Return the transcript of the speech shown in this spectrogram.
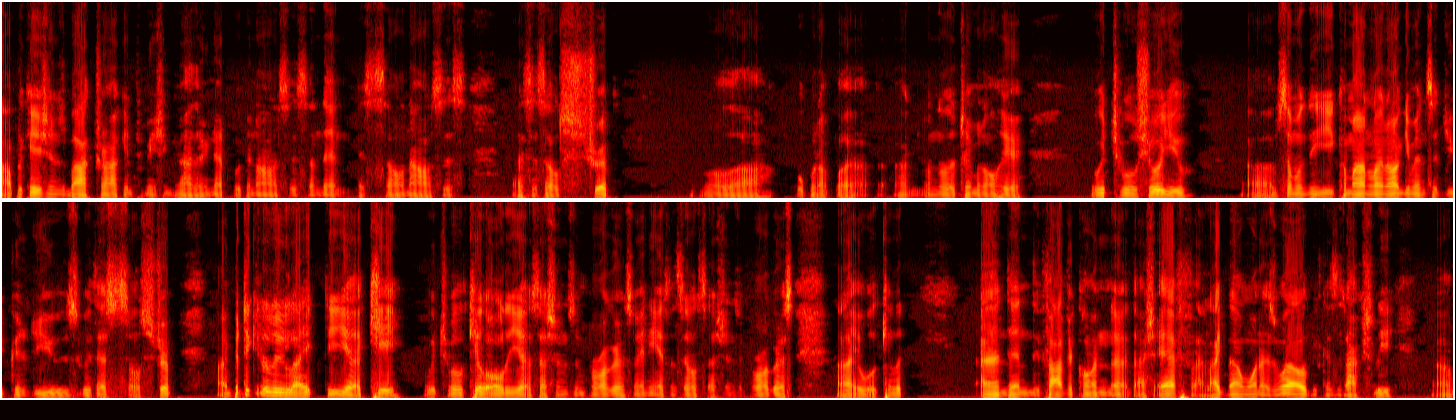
applications backtrack information gathering network analysis and then SSL analysis SSL strip we'll uh, open up uh, another terminal here which will show you uh, some of the command line arguments that you could use with SSL strip. I particularly like the uh, K which will kill all the uh, sessions in progress, any SSL sessions in progress, uh, it will kill it. And then the favicon uh, dash F, I like that one as well because it actually uh,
